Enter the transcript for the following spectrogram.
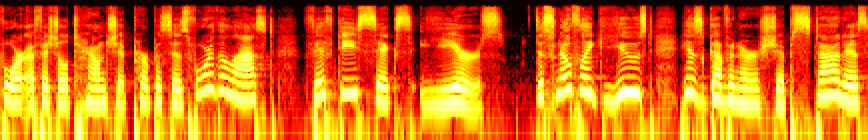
for official township purposes for the last 56 years. The snowflake used his governorship status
